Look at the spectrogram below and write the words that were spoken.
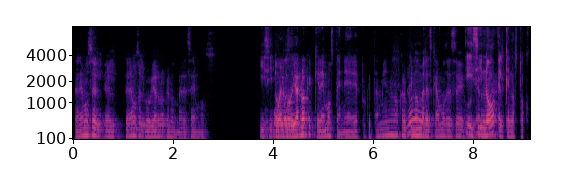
tenemos el, el- tenemos el gobierno que nos merecemos. Y si o no, el pues, gobierno que queremos tener, ¿eh? Porque también no creo que No. nos merezcamos ese Y si gobierno, no, ¿eh? el que nos tocó.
